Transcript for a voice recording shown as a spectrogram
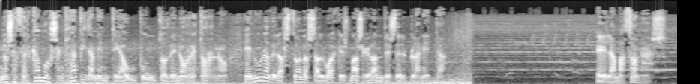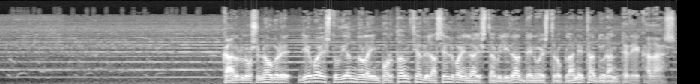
Nos acercamos rápidamente a un punto de no retorno en una de las zonas salvajes más grandes del planeta, el Amazonas. Carlos Nobre lleva estudiando la importancia de la selva en la estabilidad de nuestro planeta durante décadas.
